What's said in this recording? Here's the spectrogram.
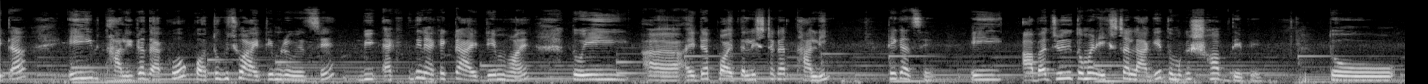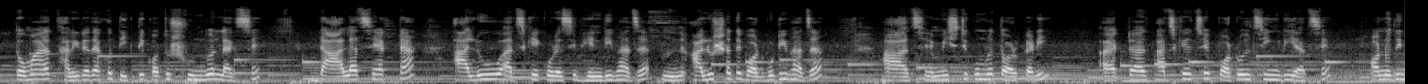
এটা, এই থালিটা দেখো, কত কিছু আইটেম রয়েছে। এক এক দিন এক একটা আইটেম হয়। তো এই এটা পঁয়তাল্লিশ টাকার থালি, ঠিক আছে? এই আবার যদি তোমার এক্সট্রা লাগে, তোমাকে সব দেবে। তো তোমার থালিটা দেখো দেখতে কত সুন্দর লাগছে। ডাল আছে একটা, আলু আজকে করেছি ভেন্ডি ভাজা আলুর সাথে বটবটি ভাজা আছে মিষ্টি কুমড়ো তরকারি একটা আজকে হচ্ছে পটল চিংড়ি আছে। অন্যদিন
